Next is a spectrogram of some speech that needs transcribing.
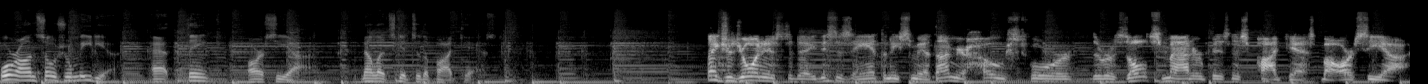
or on social media at thinkrci. Now let's get to the podcast. Thanks for joining us today. This is Anthony Smith. I'm your host for the Results Matter Business Podcast by RCI.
